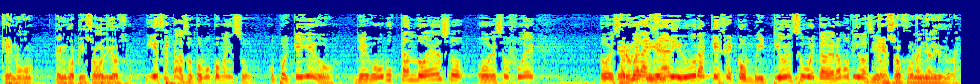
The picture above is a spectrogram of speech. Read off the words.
que no tengo episodios. ¿Y ese caso cómo comenzó? ¿Por qué llegó? ¿Llegó buscando eso o eso fue o eso fue la añadidura que se convirtió en su verdadera motivación? Eso fue una añadidura.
